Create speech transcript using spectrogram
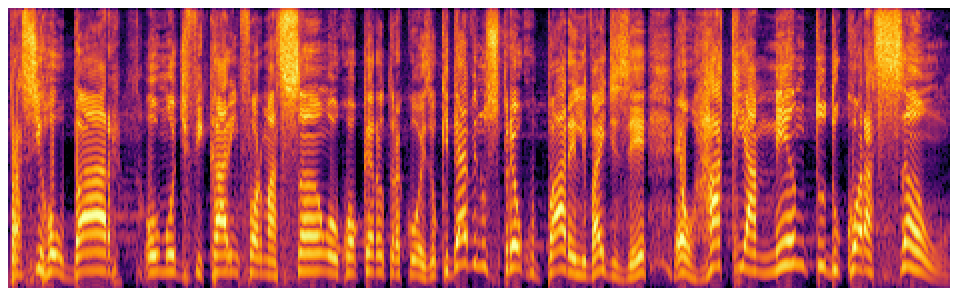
para se roubar ou modificar informação ou qualquer outra coisa. O que deve nos preocupar, ele vai dizer, é o hackeamento do coração,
